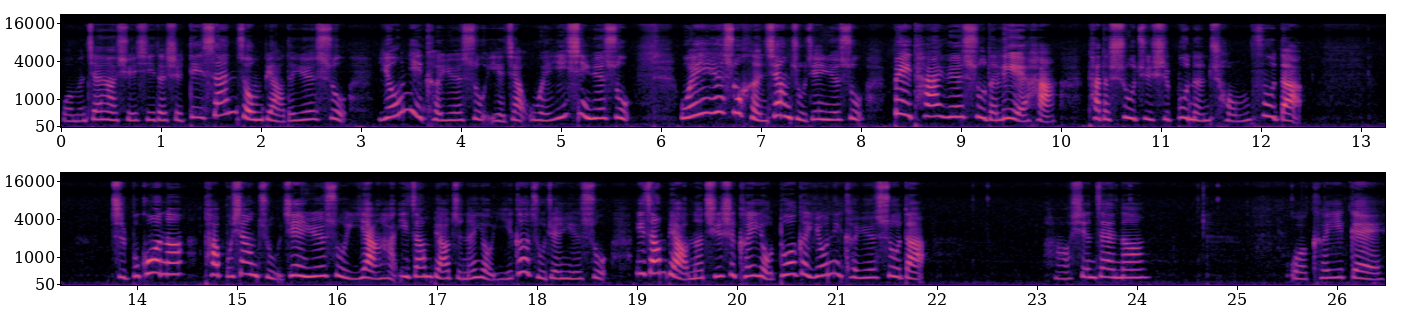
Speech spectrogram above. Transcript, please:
我们将要学习的是第三种表的约束——尤尼克约束，也叫唯一性约束。唯一约束很像组件约束，被它约束的列哈，它的数据是不能重复的。只不过呢，它不像组件约束一样哈，一张表只能有一个组件约束，一张表呢其实可以有多个 unique 约束的。好，现在呢，我可以给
